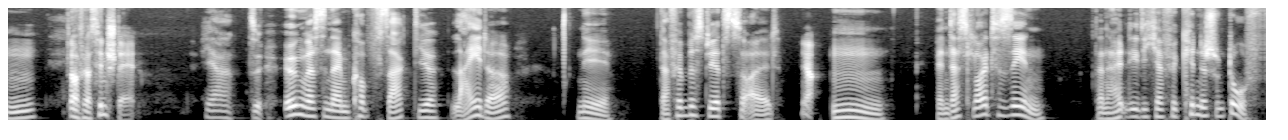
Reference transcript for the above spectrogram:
Hm? aber für das Hinstellen. Ja, so, irgendwas in deinem Kopf sagt dir leider, nee, dafür bist du jetzt zu alt. Ja. Mm, wenn das Leute sehen, dann halten die dich ja für kindisch und doof.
